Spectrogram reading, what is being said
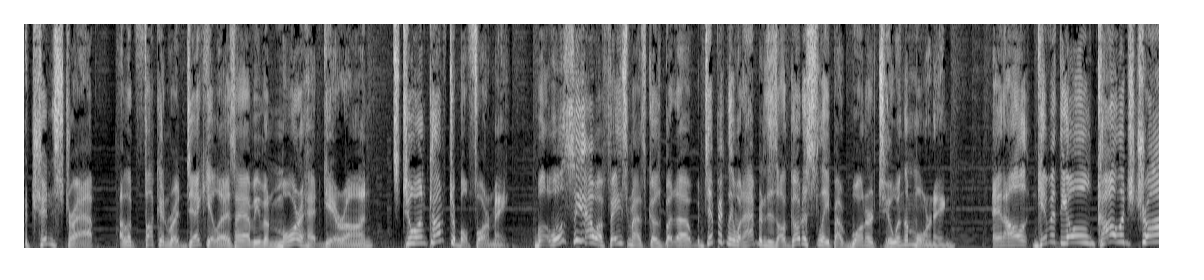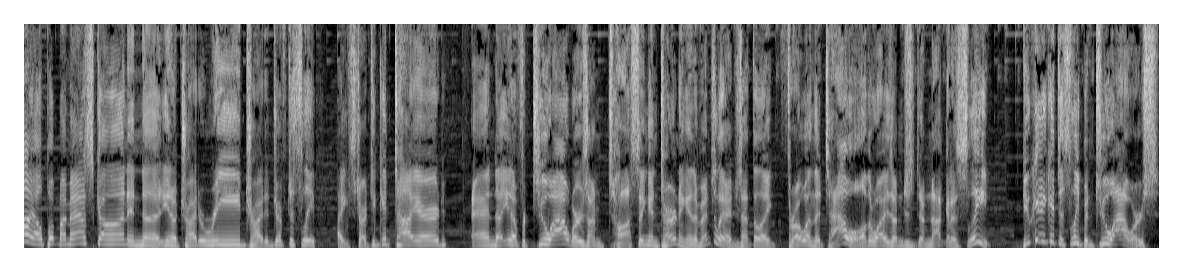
a chin strap. I look fucking ridiculous. I have even more headgear on. It's too uncomfortable for me. Well, we'll see how a face mask goes. But uh, typically, what happens is I'll go to sleep at one or two in the morning, and I'll give it the old college try. I'll put my mask on and uh, you know try to read, try to drift to sleep. I start to get tired, and uh, you know for two hours I'm tossing and turning, and eventually I just have to like throw in the towel. Otherwise, I'm just I'm not going to sleep. You can't get to sleep in two hours,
